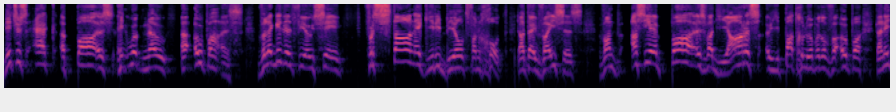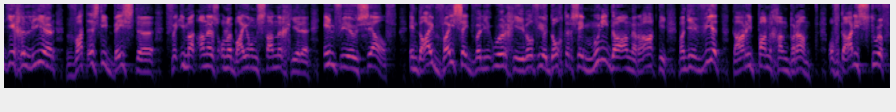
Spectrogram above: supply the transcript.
net soos ek 'n pa is en ook nou 'n oupa is, wil ek net dit vir jou sê, verstaan ek hierdie beeld van God dat hy wys is want as jy 'n pa is wat jare die pad geloop het of 'n oupa dan het jy geleer wat is die beste vir iemand anders onder baie omstandighede en vir jouself. En daai wysheid wil jy oorgee. Jy wil vir jou dogter sê moenie daaraan raak nie want jy weet daardie pan gaan brand of daardie stoof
